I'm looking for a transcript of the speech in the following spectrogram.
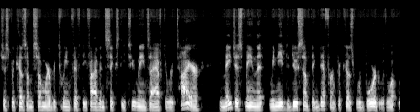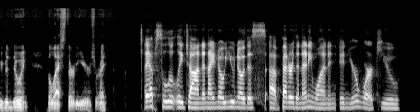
just because I'm somewhere between 55 and 62 means I have to retire It may just mean that we need to do something different because we're bored with what we've been doing the last 30 years, right? Absolutely, John. And I know you know this uh, better than anyone. In, in your work, you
